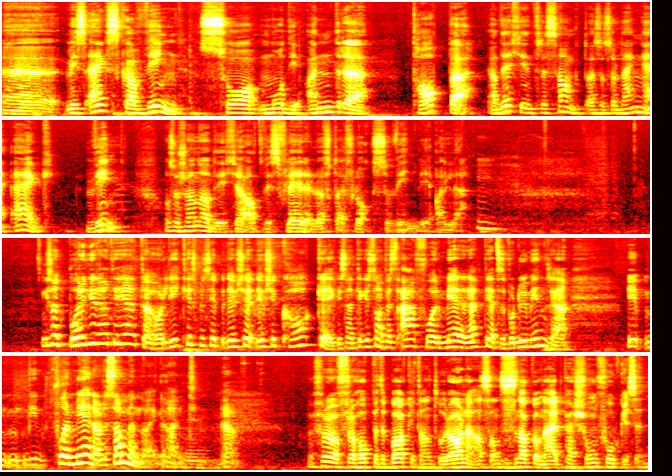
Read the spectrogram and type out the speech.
eh, hvis jeg skal vinne, så må de andre tape. Ja, det er ikke interessant. Altså, så lenge jeg vinner. Og så skjønner de ikke at hvis flere løfter i flokk, så vinner vi alle. Sant? Borgerrettigheter og likhetsprinsippet, det er jo ikke, det er jo ikke kake. ikke sant? Det er ikke sånn at Hvis jeg får mer rettigheter, så får du mindre. Vi, vi får mer alle sammen, da. ikke sant? Ja. For å, for å hoppe tilbake til han Tor Arne, altså han snakker om det her personfokuset.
